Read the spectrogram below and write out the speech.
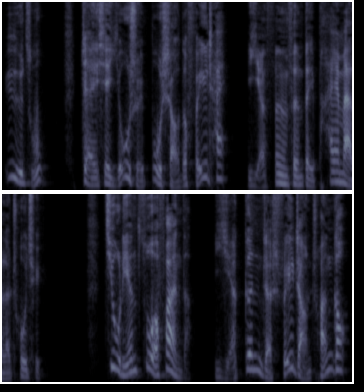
狱卒这些油水不少的肥差也纷纷被拍卖了出去，就连做饭的也跟着水涨船高，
